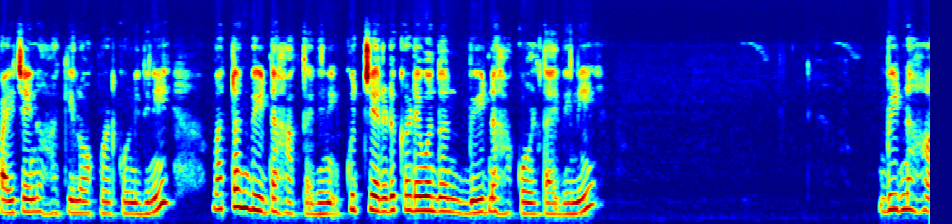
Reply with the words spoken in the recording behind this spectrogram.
ಫೈ ಚೈನ್ ಹಾಕಿ ಲಾಕ್ ಮಾಡ್ಕೊಂಡಿದ್ದೀನಿ ಮತ್ತೊಂದು ಬೀಡನ್ನ ಹಾಕ್ತಾ ಇದ್ದೀನಿ. ಕುಚ್ಚು ಎರಡು ಕಡೆ ಒಂದೊಂದು ಬೀಡನ್ನ ಹಾಕ್ಕೊಳ್ತಾ ಇದ್ದೀನಿ. ಬೀಡನ್ನ ಹಾ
